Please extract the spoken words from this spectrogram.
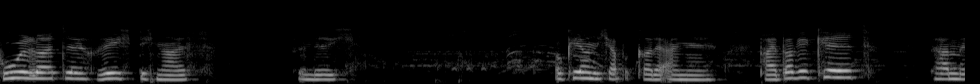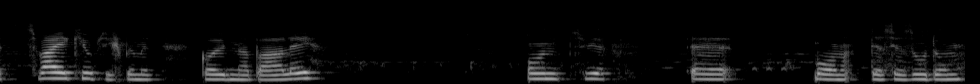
Cool, Leute. Richtig nice. Finde ich. Okay, und ich habe gerade eine Piper gekillt. Wir haben jetzt zwei Cubes. Ich spiele mit goldener Barley. Und wir. Äh. Boah, der ist ja so dumm.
